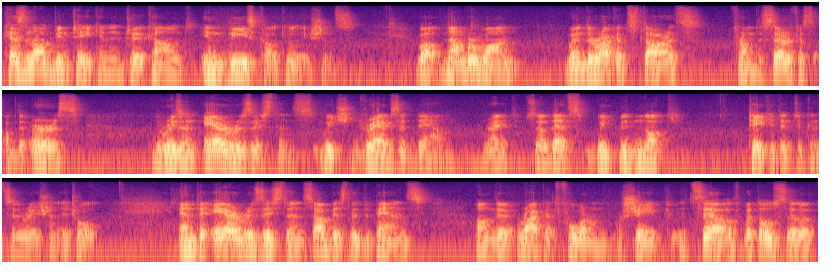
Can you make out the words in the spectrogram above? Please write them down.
has not been taken into account in these calculations? Well, number one, when the rocket starts from the surface of the Earth, there is an air resistance which drags it down, right? So that's we did not take it into consideration at all. And the air resistance obviously depends on the rocket form or shape itself, but also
